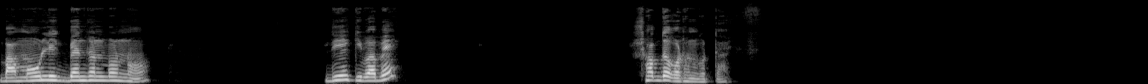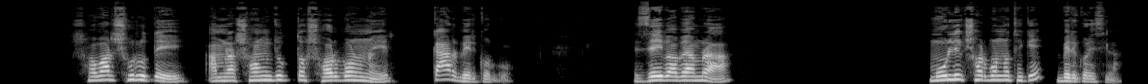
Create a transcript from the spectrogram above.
বা মৌলিক ব্যঞ্জনবর্ণ দিয়ে কীভাবে শব্দ গঠন করতে হয়। সবার শুরুতে আমরা সংযুক্ত স্বরবর্ণের কার বের করব? যেইভাবে আমরা মৌলিক স্বরবর্ণ থেকে বের করেছিলাম।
